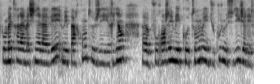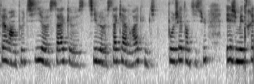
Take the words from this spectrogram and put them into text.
pour mettre à la machine à laver, mais par contre j'ai rien pour ranger mes cotons et du coup je me suis dit que j'allais faire un petit sac style sac à vrac, une petite pochette en tissu et je mettrai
